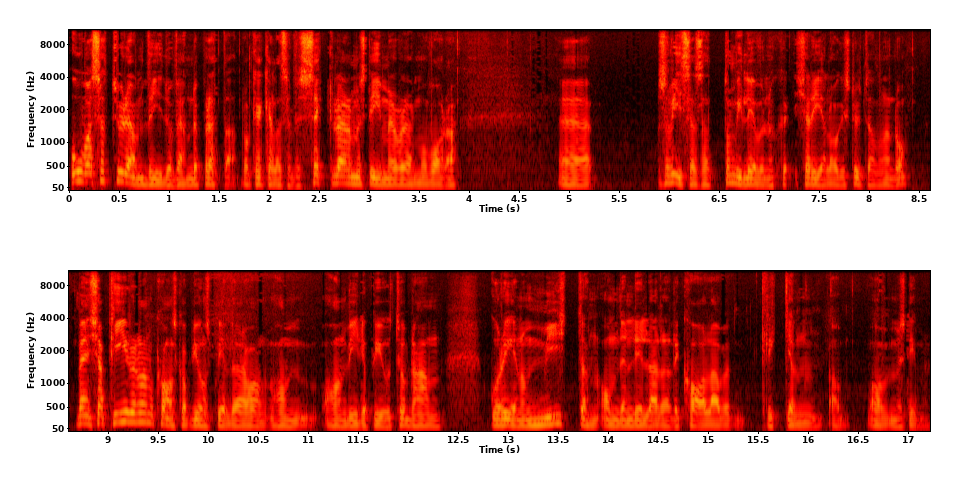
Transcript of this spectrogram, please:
oavsett hur den vrider och vänder på detta, de kan kalla sig för sekulära muslimer vad det må vara. Så visar det sig att de vill leva under sharia-lag i slutändan ändå. Ben Shapiro, en amerikansk opinionsbildare, har, har, en- har en video på Youtube där han går igenom myten om den lilla radikala klicken av, av muslimer.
